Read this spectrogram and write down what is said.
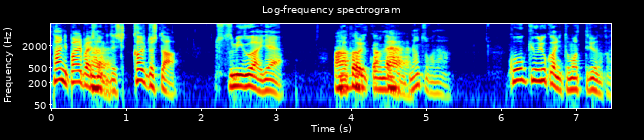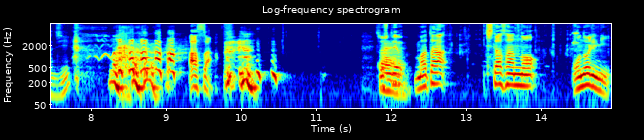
単にパリパリしなくてはい。しっかりとした包み具合で、やあっぱりこうね、そうなんつうのかな高級旅館に泊まってるような感じ？朝。そしてええ。また千田さんのおのりに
